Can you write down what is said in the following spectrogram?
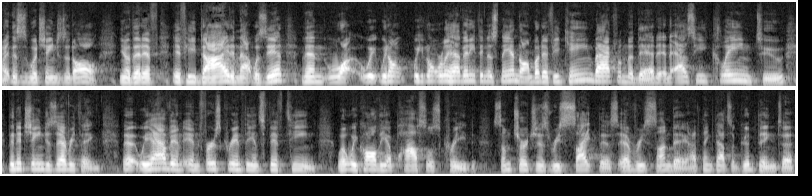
Right? This is what changes it all. You know, that if, if he died and that was it, then what, we, we, don't, we don't really have anything to stand on. But if he came back from the dead, and as he claimed to, then it changes everything. Uh, we have in, in 1 Corinthians 15 what we call the Apostles' Creed. Some churches recite this every Sunday. I think that's a good thing to,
